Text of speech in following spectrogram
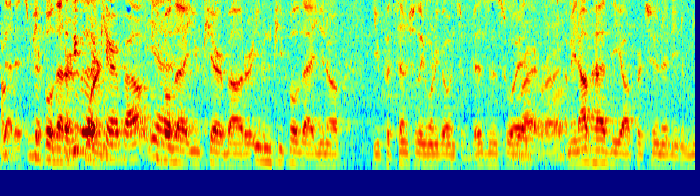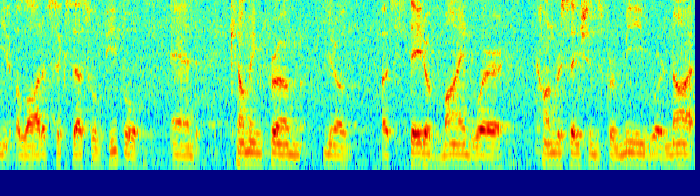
that it's people that the are people that I care about, yeah. people that you care about, or even people that you know you potentially want to go into business with. Right, right. I mean, I've had the opportunity to meet a lot of successful people, and coming from you know a state of mind where conversations for me were not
